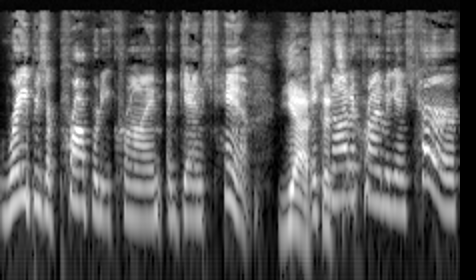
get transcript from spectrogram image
rape is a property crime against him. Yes, it's, it's- not a crime against her;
